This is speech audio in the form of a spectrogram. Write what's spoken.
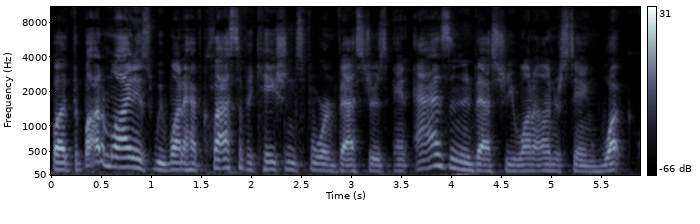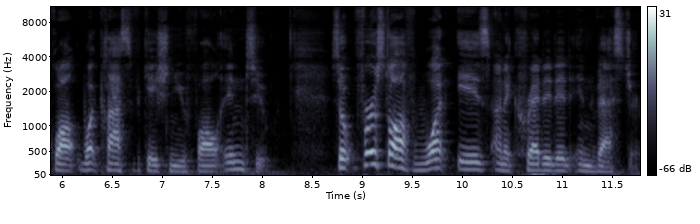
But the bottom line is we want to have classifications for investors, and as an investor, you want to understand what qual- what classification you fall into. So first off, what is an accredited investor?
